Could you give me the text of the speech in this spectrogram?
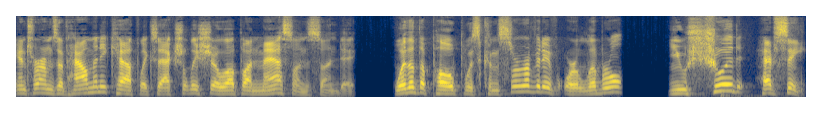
in terms of how many Catholics actually show up on Mass on Sunday, whether the Pope was conservative or liberal, you should have seen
